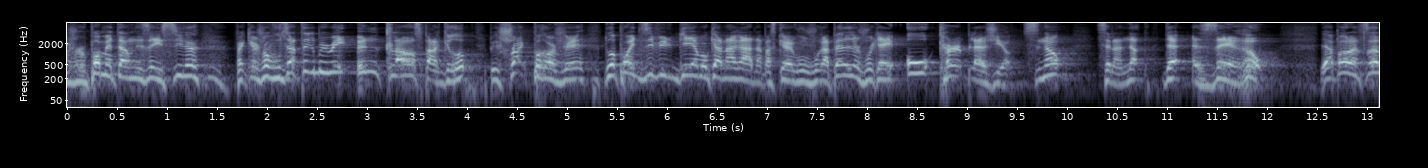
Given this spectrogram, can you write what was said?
je veux pas m'éterniser ici, là. Fait que je vais vous attribuer une classe par groupe, puis chaque projet doit pas être divulgué à vos camarades, parce que je vous rappelle, je veux qu'il n'y ait aucun plagiat. Sinon, c'est la note de zéro. Et à part de ça,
